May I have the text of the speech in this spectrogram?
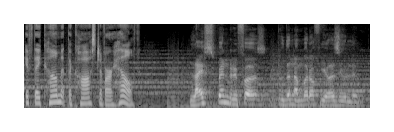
if they come at the cost of our health? Lifespan refers to the number of years you live.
